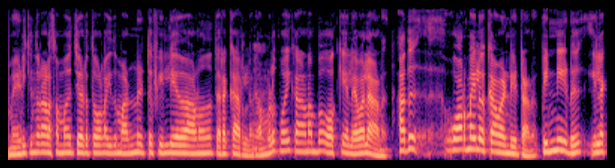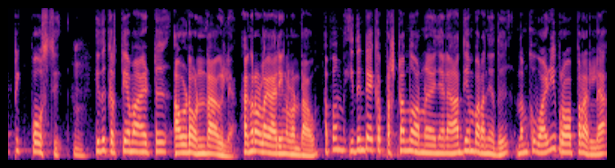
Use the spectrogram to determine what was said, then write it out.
മേടിക്കുന്ന ഒരാളെ സംബന്ധിച്ചിടത്തോളം ഇത് മണ്ണിട്ട് ഫില്ല് ചെയ്തതാണോ എന്ന് തിരക്കാറില്ല. നമ്മൾ പോയി കാണുമ്പോൾ ഓക്കെ ലെവലാണ് അത് ഓർമ്മയിൽ വെക്കാൻ വേണ്ടിയിട്ടാണ്. പിന്നീട് ഇലക്ട്രിക് പോസ്റ്റ് ഇത് കൃത്യമായിട്ട് അവിടെ ഉണ്ടാവില്ല. അങ്ങനെയുള്ള കാര്യങ്ങളുണ്ടാവും. അപ്പം ഇതിന്റെയൊക്കെ പ്രശ്നം എന്ന് പറഞ്ഞു കഴിഞ്ഞാൽ ആദ്യം പറഞ്ഞത് നമുക്ക് വഴി പ്രോപ്പർ അല്ല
